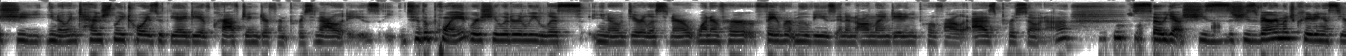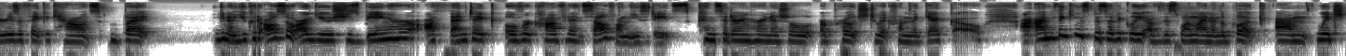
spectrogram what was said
she, you know, intentionally toys with the idea of crafting different personalities to the point where she literally lists, you know, dear listener, one of her favorite movies in an online dating profile as persona. so yeah, she's she's very much creating a series of fake accounts, but you know, you could also argue she's being her authentic, overconfident self on these dates, considering her initial approach to it from the get go. I- am thinking specifically of this one line in the book, um, which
